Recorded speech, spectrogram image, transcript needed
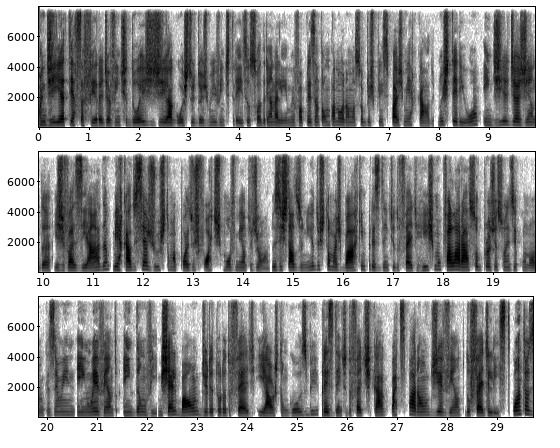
Bom dia, terça-feira, dia 22 de agosto de 2023. Eu sou Adriana Lima e vou apresentar um panorama sobre os principais mercados. No exterior, em dia de agenda esvaziada, mercados se ajustam após os fortes movimentos de ontem. Nos Estados Unidos, Thomas Barkin, presidente do Fed Richmond, falará sobre projeções econômicas em um, evento em Danville. Michelle Baum, diretora do Fed, e Austin Gosby, presidente do Fed Chicago, participarão de evento do Fed List. Quanto aos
